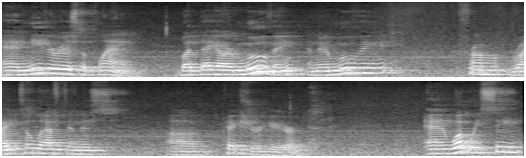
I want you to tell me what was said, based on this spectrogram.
and neither is the planet. But they are moving, and they're moving from right to left in this uh, picture here. And what we see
